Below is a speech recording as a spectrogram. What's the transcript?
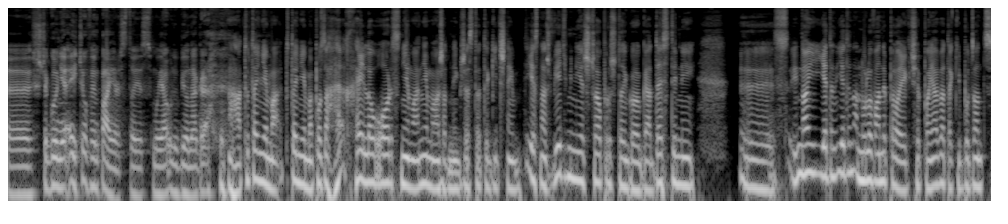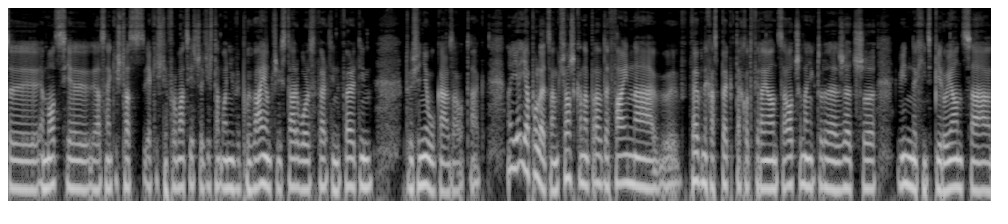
E, szczególnie Age of Empires to jest moja ulubiona gra. Aha, tutaj nie ma, tutaj nie ma, poza Halo Wars nie ma, nie ma żadnej grze strategicznej. Jest nasz Wiedźmin jeszcze, oprócz tego gra Destiny, no i jeden, jeden anulowany projekt się pojawia, taki budzący emocje, raz na jakiś czas jakieś informacje jeszcze gdzieś tam o nim wypływają, czyli Star Wars 1313, który się nie ukazał, tak. No ja, ja polecam, książka naprawdę fajna, w pewnych aspektach otwierająca oczy na niektóre rzeczy, w innych inspirująca,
